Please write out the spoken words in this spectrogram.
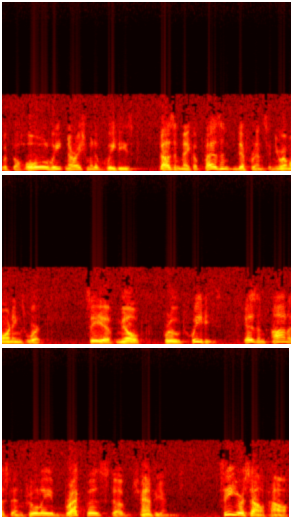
with the whole wheat nourishment of Wheaties doesn't make a pleasant difference in your morning's work. See if milk, fruit, Wheaties isn't honest and truly breakfast of champions. See yourself how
